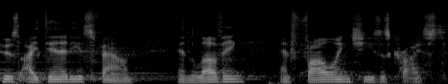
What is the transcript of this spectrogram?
whose identity is found in loving and following Jesus Christ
